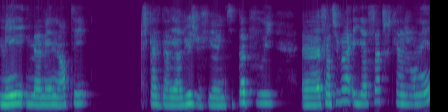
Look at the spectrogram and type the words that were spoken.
Mais il m'amène un thé. Je passe derrière lui, je lui fais une petite papouille. Euh, enfin, tu vois, il y a ça toute la journée.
